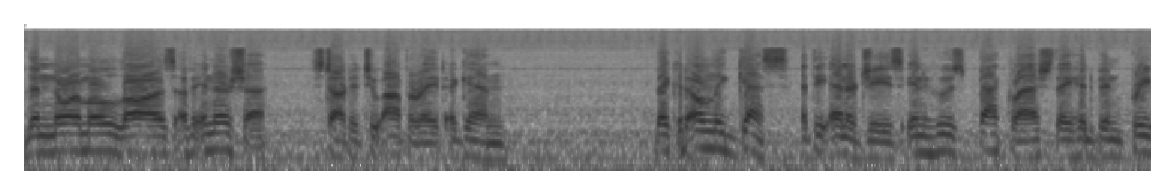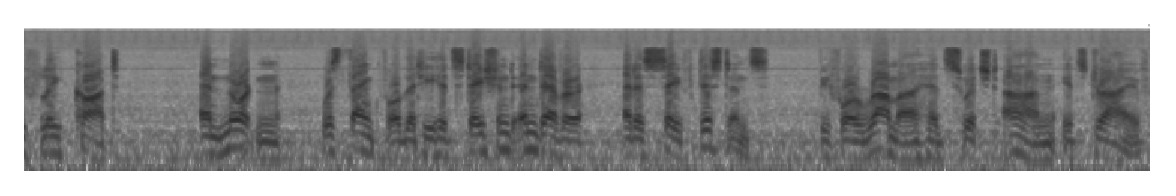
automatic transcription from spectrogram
The normal laws of inertia started to operate again. They could only guess at the energies in whose backlash they had been briefly caught, and Norton was thankful that he had stationed Endeavour at a safe distance before Rama had switched on its drive.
